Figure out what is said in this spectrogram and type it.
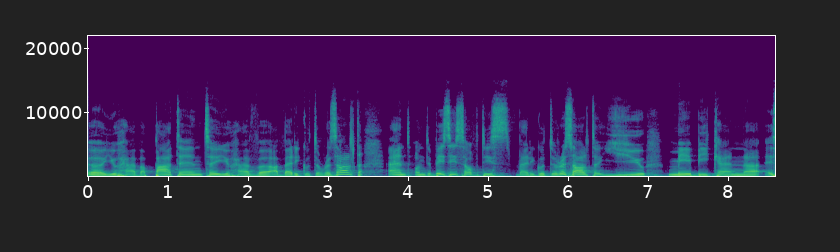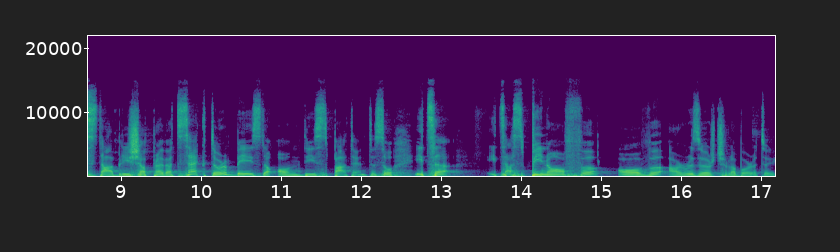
uh, you have a patent, you have uh, a very good result, and on the basis of this very good result, you maybe can uh, establish a private sector based on this patent. So it's a it's a spin-off of our research laboratory.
